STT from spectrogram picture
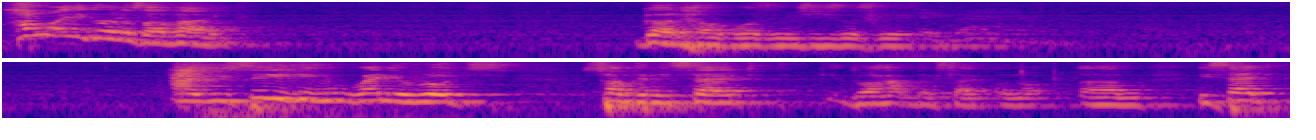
How are you going to survive? God help us in Jesus' name. Amen. And you see him when he wrote something, he said, do I have next slide or not? Um, he said,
